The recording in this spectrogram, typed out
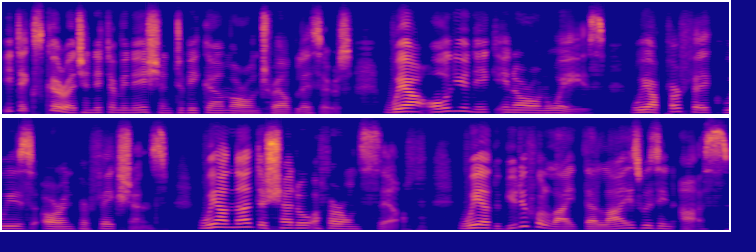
It takes courage and determination to become our own trailblazers. We are all unique in our own ways. We are perfect with our imperfections. We are not the shadow of our own self. We are the beautiful light that lies within us.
